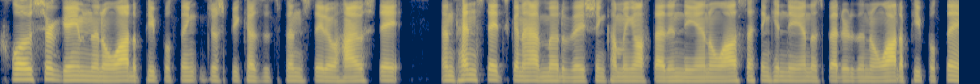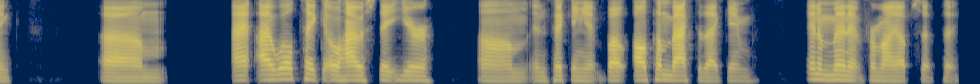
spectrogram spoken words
closer game than a lot of people think just because it's Penn State, Ohio State. And Penn State's going to have motivation coming off that Indiana loss. I think Indiana's better than a lot of people think. Um, I, I will take Ohio State here um, in picking it, but I'll come back to that game in a minute for my upset pick.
